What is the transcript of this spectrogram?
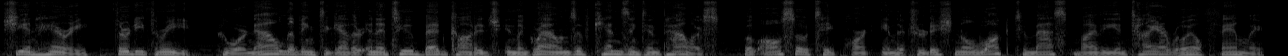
She and Harry, 33, who are now living together in a two-bed cottage in the grounds of Kensington Palace, will also take part in the traditional walk to Mass by the entire royal family.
